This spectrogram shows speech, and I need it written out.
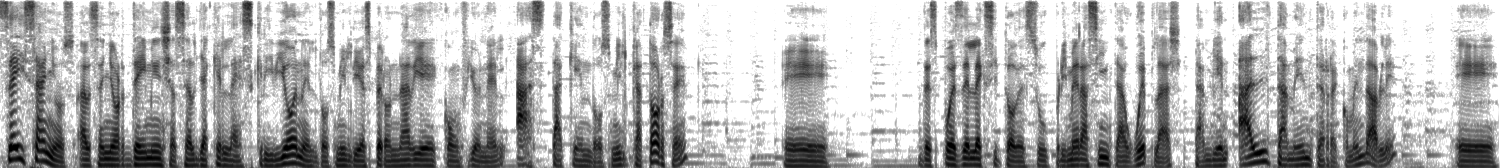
6 años al señor Damien Chazelle, ya que la escribió en el 2010, pero nadie confió en él, hasta que en 2014, eh, después del éxito de su primera cinta, Whiplash, también altamente recomendable, eh,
